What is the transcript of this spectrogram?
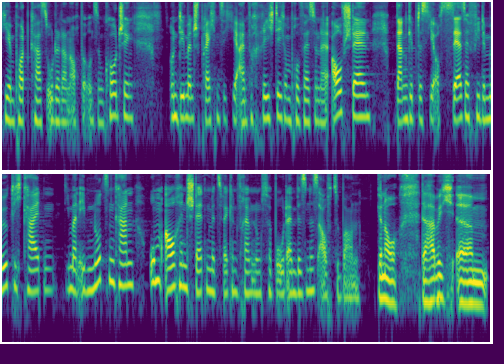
hier im Podcast oder dann auch bei uns im Coaching und dementsprechend sich hier einfach richtig und professionell aufstellen. Dann gibt es hier auch sehr, sehr viele Möglichkeiten, die man eben nutzen kann, um auch in Städten mit Zweckentfremdungsverbot ein Business aufzubauen. Genau, da habe ich ähm,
